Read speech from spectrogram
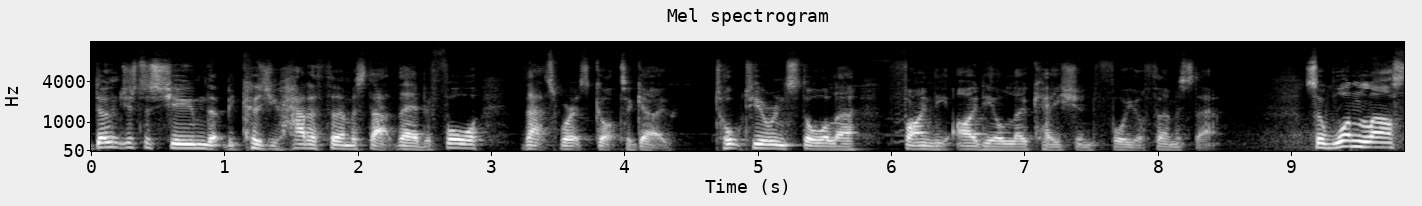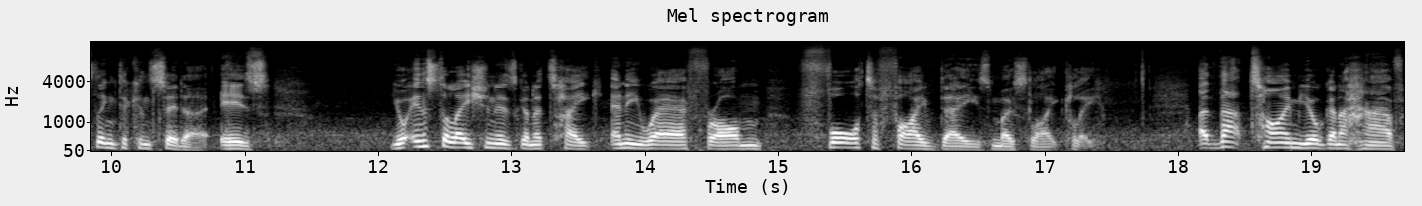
Don't just assume that because you had a thermostat there before, that's where it's got to go. Talk to your installer, find the ideal location for your thermostat. So one last thing to consider is your installation is going to take anywhere from four to five days, most likely. At that time, you're going to have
